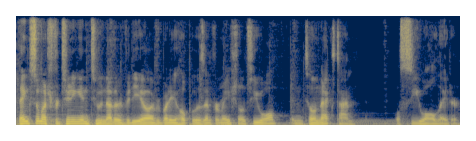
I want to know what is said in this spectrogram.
Thanks so much for tuning in to another video, everybody. I hope it was informational to you all. Until next time. We'll see you all later.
